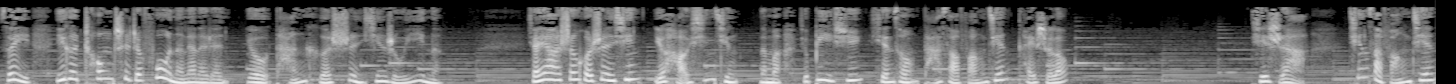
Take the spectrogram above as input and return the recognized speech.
所以，一个充斥着负能量的人，又谈何顺心如意呢？想要生活顺心、有好心情，那么就必须先从打扫房间开始喽。其实啊，清扫房间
